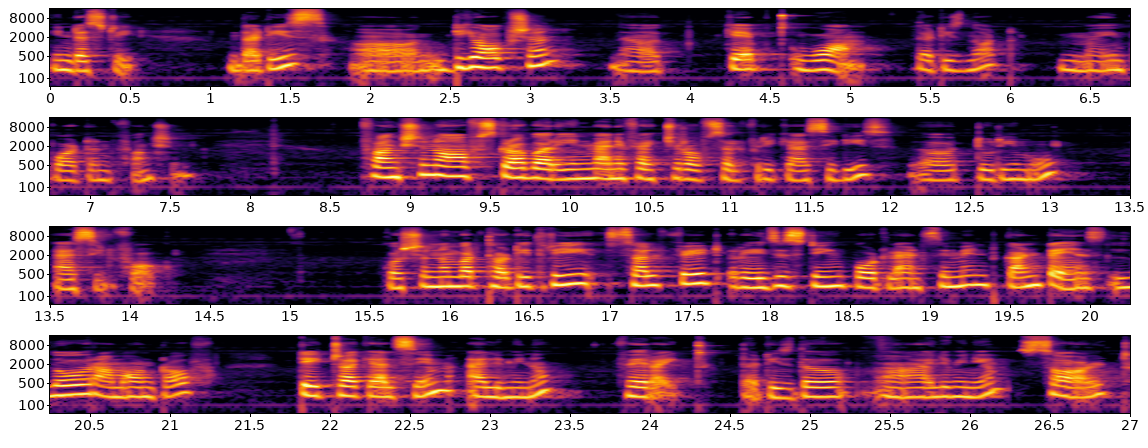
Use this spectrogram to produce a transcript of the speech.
industry? That is uh, d option uh, kept warm that is not important function function of scrubber in manufacture of sulfuric acid is uh, to remove acid fog Question number 33 Sulfate resisting Portland cement contains lower amount of tetracalcium aluminoferrite that is the uh, aluminium salt.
